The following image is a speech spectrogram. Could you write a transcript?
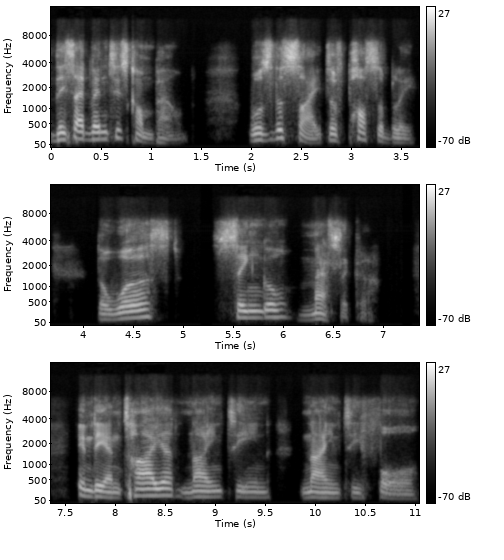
this Adventist compound, was the site of possibly the worst single massacre in the entire 1994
